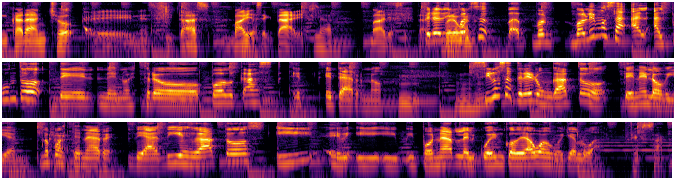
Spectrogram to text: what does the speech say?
un carancho, eh, necesitas varias hectáreas. Claro. Varias hectáreas. Pero, Pero por bueno, eso, va- vol- volvemos a- al, al punto de, de nuestro podcast et- eterno. mm, Si vas a tener un gato, tenelo bien. No puedes tener de a 10 gatos y, eh, y- y- y ponerle el cuenco de agua en cualquier lugar. exacto.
